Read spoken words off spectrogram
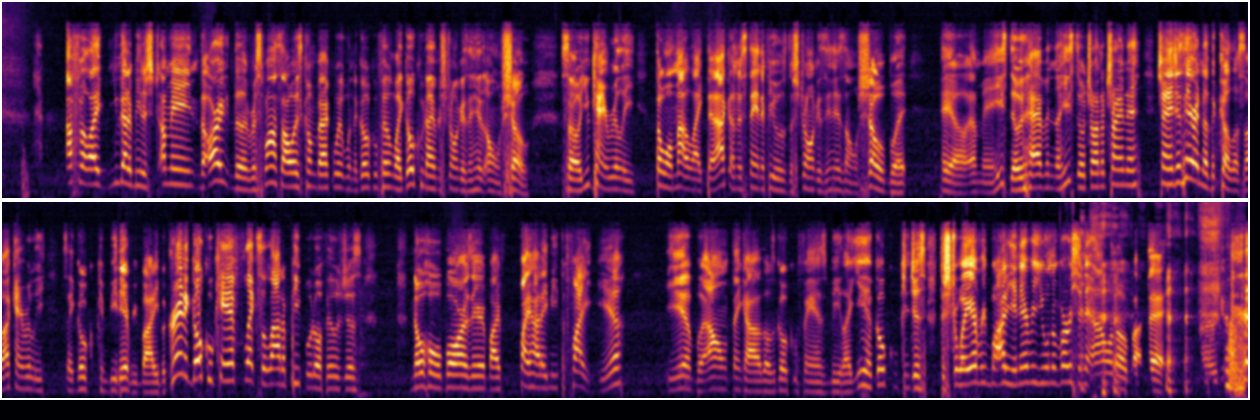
I feel like you got to be the. I mean, the arg- the response I always come back with when the Goku film, like Goku not even the strongest in his own show, so you can't really throw him out like that. I can understand if he was the strongest in his own show, but hell, I mean, he's still having, the, he's still trying to train to change his hair another color, so I can't really say Goku can beat everybody. But granted, Goku can flex a lot of people though. If it was just no hold bars, everybody fight how they need to fight, yeah. Yeah, but I don't think how those Goku fans be like, yeah, Goku can just destroy everybody in every universe, and I don't know about that.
